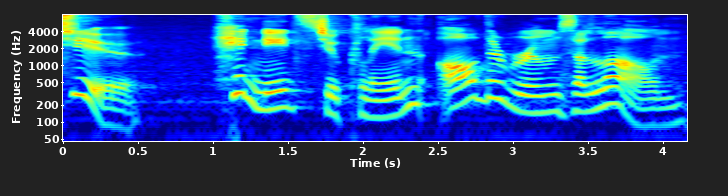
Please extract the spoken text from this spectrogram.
2. He needs to clean all the rooms alone.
